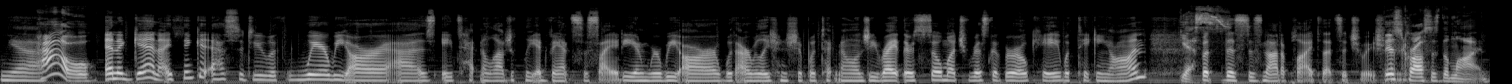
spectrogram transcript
Yeah. How? And again, I think it has to do with where we are as a technologically advanced society and where we are with our relationship with technology, right? There's so much risk that we're okay with taking on. Yes. But this does not apply to that situation. This crosses the line.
